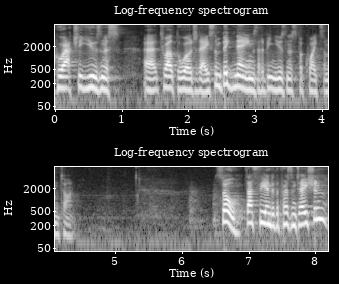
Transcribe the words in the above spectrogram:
who are actually using us uh, throughout the world today, some big names that have been using this for quite some time. So that's the end of the presentation.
